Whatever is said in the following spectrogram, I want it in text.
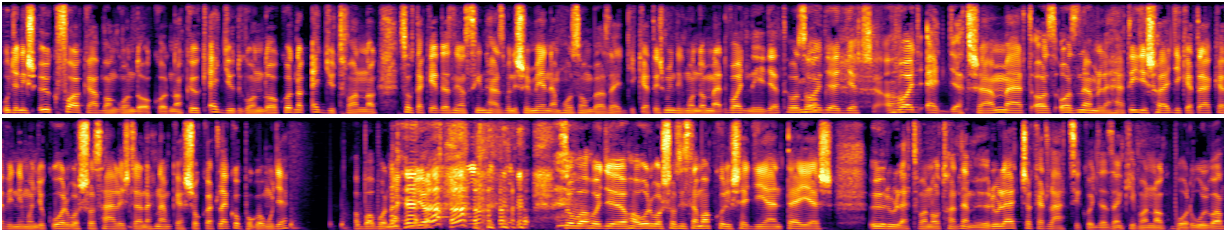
ugyanis ők falkában gondolkodnak, ők együtt gondolkodnak, együtt vannak. Szokták kérdezni a színházban is, hogy miért nem hozom be az egyiket, és mindig mondom, mert vagy négyet hozok, vagy egyet sem. Aha. Vagy egyet sem, mert az, az nem lehet. Így is, ha egyiket el kell vinni mondjuk orvoshoz, hál' Istennek nem kell sokat, lekopogom, ugye? A babonák miatt. szóval, hogy ha orvoshoz hiszem, akkor is egy ilyen teljes őrület van ott. Hát nem őrület, csak hát látszik, hogy ezen ki vannak borulva.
